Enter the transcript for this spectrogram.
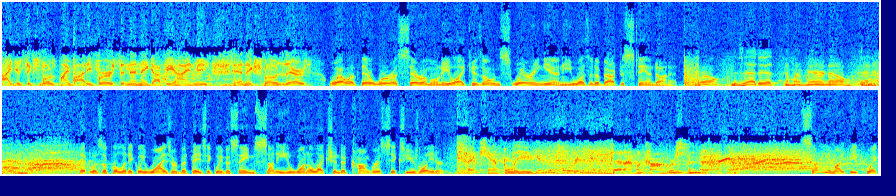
I just exposed my body first, and then they got behind me and exposed theirs. Well, if there were a ceremony like his own swearing in, he wasn't about to stand on it. Well, is that it? Am I mayor now? It was a politically wiser but basically the same Sonny who won election to Congress six years later. I can't believe that I'm a congressman. Sonny might be quick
